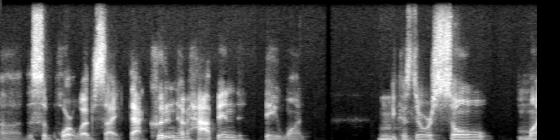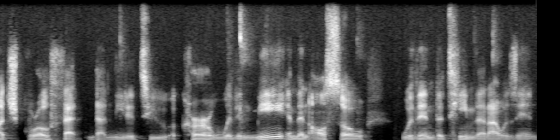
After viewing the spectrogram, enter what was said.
uh, the support website, that couldn't have happened day one Hmm. because there was so much growth that that needed to occur within me and then also within the team that I was in.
